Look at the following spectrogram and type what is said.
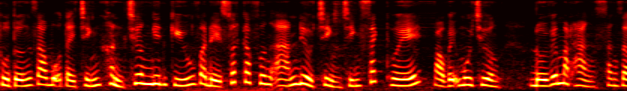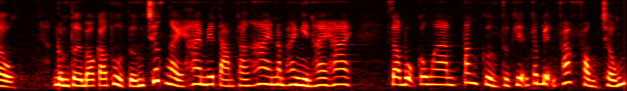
Thủ tướng giao Bộ Tài chính khẩn trương nghiên cứu và đề xuất các phương án điều chỉnh chính sách thuế bảo vệ môi trường đối với mặt hàng xăng dầu đồng thời báo cáo Thủ tướng trước ngày 28 tháng 2 năm 2022, giao Bộ Công an tăng cường thực hiện các biện pháp phòng chống,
